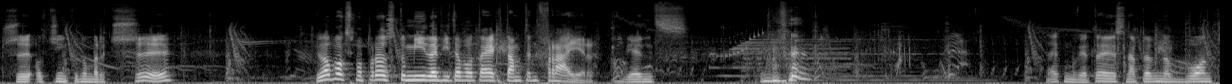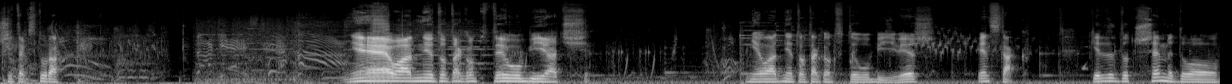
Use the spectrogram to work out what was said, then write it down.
Przy odcinku numer 3 Globox po prostu mi lewitował tak jak tamten frajer, więc... Jak mówię, to jest na pewno błąd przy teksturach. Nie, ładnie to tak od tyłu bijać się. Nieładnie to tak od tyłu bić, wiesz? Więc tak, kiedy dotrzemy do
